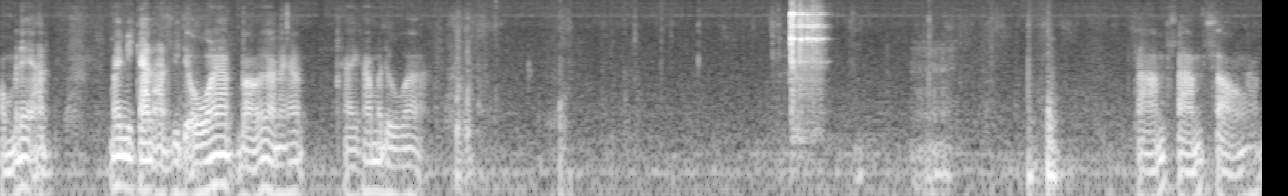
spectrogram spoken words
ผมไม่ได้อัด ไม่มีการอัดวิดีโอนะครับ บอกไว้ก่อนนะครับ ใครเข้ามาดูว่า สามสามสองครับ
